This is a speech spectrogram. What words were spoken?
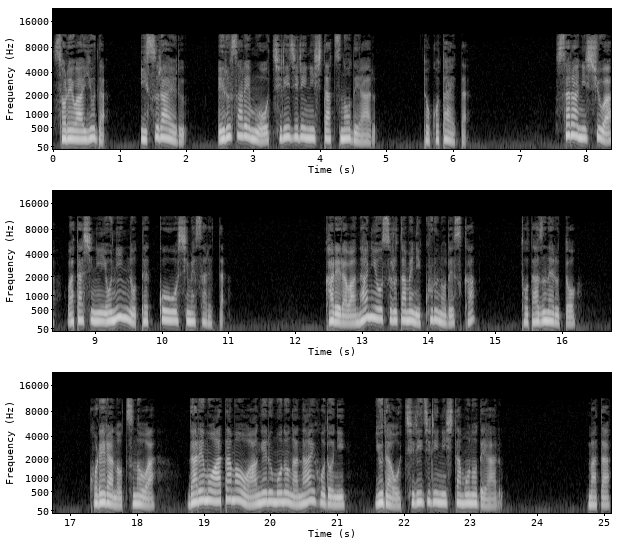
それはユダ、イスラエル、エルサレムをちりぢりにした角である、と答えた。さらに主は私に四人の鉄鋼を示された。彼らは何をするために来るのですか？と尋ねると、これらの角は誰も頭を上げるものがないほどにユダをちりぢりにしたものである。また、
